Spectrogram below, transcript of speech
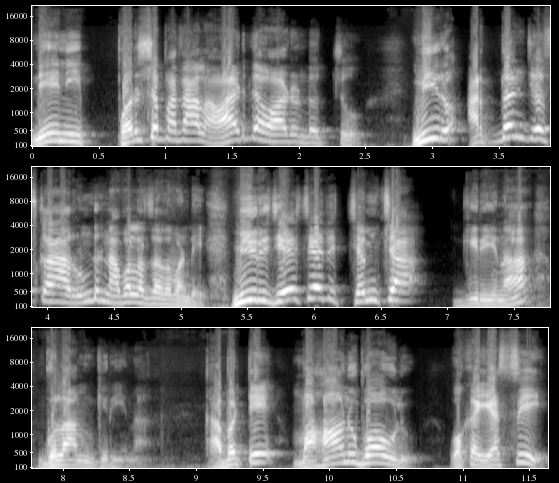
నేను ఈ పరుష పదాలు ఆడితే వాడుండొచ్చు. మీరు అర్థం చేసుకుని ఆ రెండు నవల చదవండి. మీరు చేసేది చెంచా గిరినా గులాం గిరీనా. కాబట్టి మహానుభావులు ఒక ఎస్సీ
